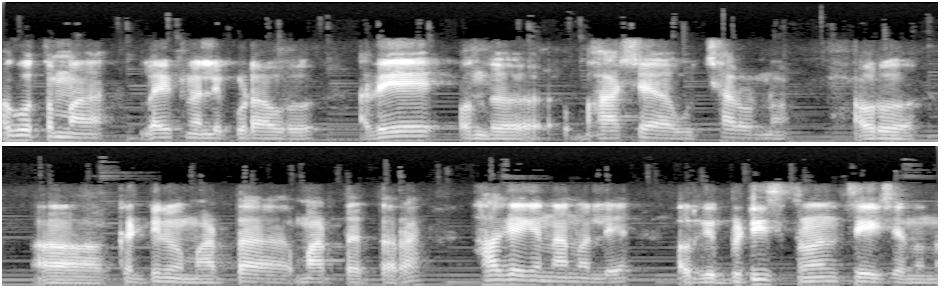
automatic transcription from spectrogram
ಹಾಗೂ ತಮ್ಮ ಲೈಫ್ನಲ್ಲಿ ಕೂಡ ಅವರು ಅದೇ ಒಂದು ಭಾಷಾ ಉಚ್ಚಾರವನ್ನು ಅವರು ಕಂಟಿನ್ಯೂ ಮಾಡ್ತಾ ಮಾಡ್ತಾ ಇರ್ತಾರ. ಹಾಗಾಗಿ ನಾನು ಅಲ್ಲಿ ಅವ್ರಿಗೆ ಬ್ರಿಟಿಷ್ ಪ್ರೊನೌನ್ಸಿಯೇಷನ್ ಅನ್ನ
